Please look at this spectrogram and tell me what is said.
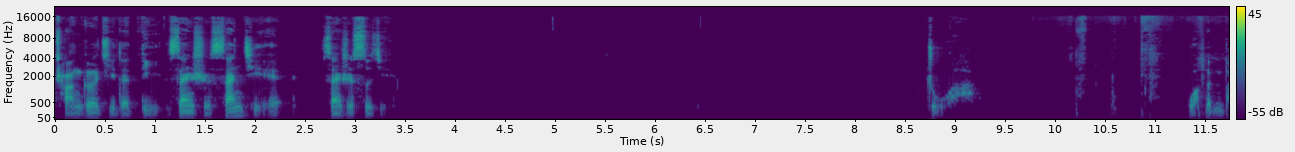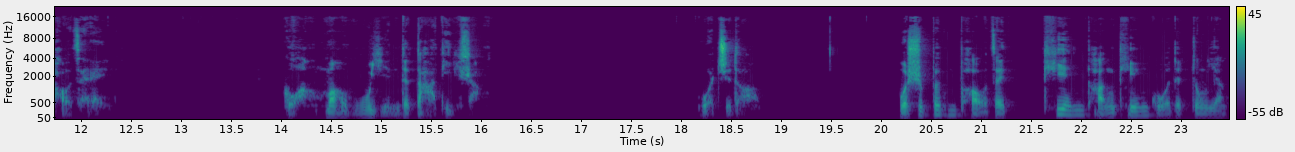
长歌集的第三十三节、三十四节。主啊，我奔跑在广袤无垠的大地上，我知道我是奔跑在天堂天国的中央。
